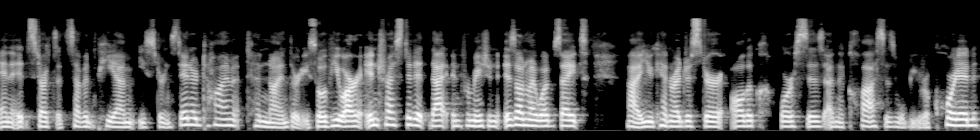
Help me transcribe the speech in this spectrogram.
and it starts at 7 p.m eastern standard time to 9.30 so if you are interested that information is on my website. Uh, you can register. All the courses and the classes will be recorded.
